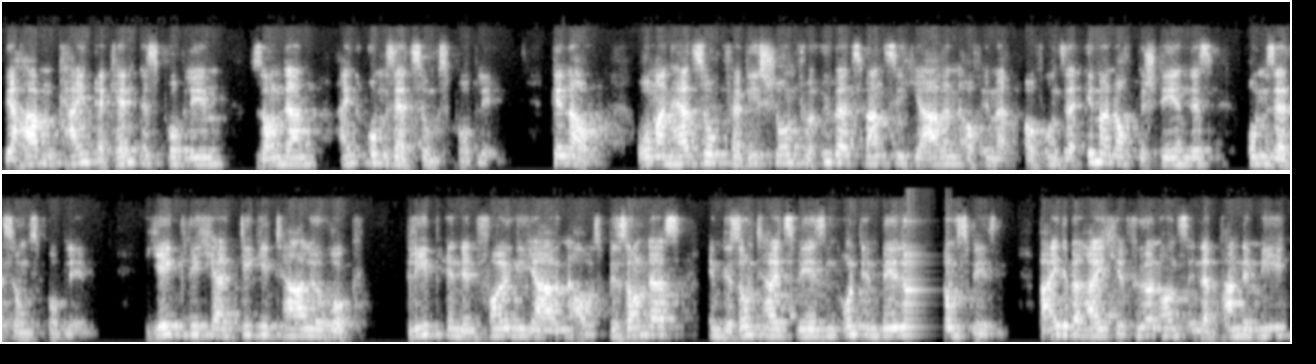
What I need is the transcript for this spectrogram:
wir haben kein Erkenntnisproblem, sondern ein Umsetzungsproblem. Genau, Roman Herzog verwies schon vor über 20 Jahren auf, immer, auf unser immer noch bestehendes Umsetzungsproblem. Jeglicher digitale Ruck blieb in den Folgejahren aus, besonders im Gesundheitswesen und im Bildungswesen. Beide Bereiche führen uns in der Pandemie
